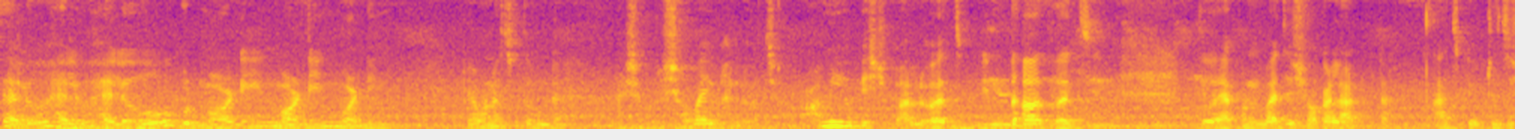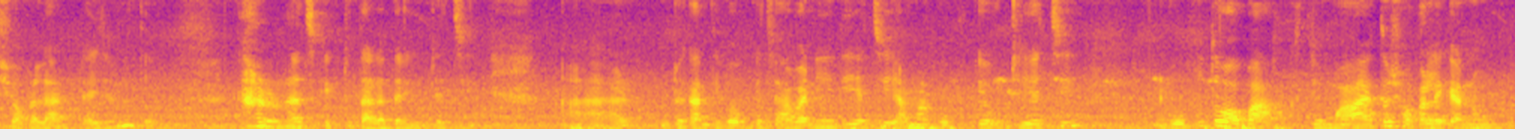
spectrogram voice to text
Hello hello hello good morning morning morning কেমন আছো তোমরা? আশা করি সবাই ভালো আছো। আমিও বেশ ভালো আছি, বিন্দাস আছি। তো এখন বাজে সকাল আটটা। আজকে উঠেছি সকাল আটটায়, জানো তো? কারণ আজকে একটু তাড়াতাড়ি উঠেছি। আর উঠে কান্তিবাবুকে চা বানিয়ে দিয়েছি, আমার গপুকে উঠিয়েছি। গপু তো অবাক যে মা এত সকালে কেন উঠল?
